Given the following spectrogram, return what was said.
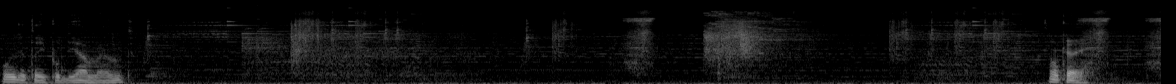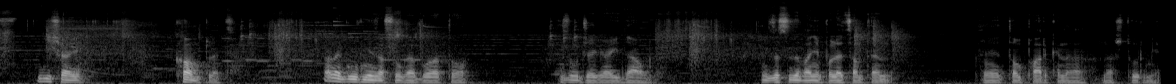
Pójdę tutaj po diament. Okej. Dzisiaj komplet. Ale głównie zasługa była to Złodżega i Down. Zdecydowanie polecam ten, y, tą parkę na, na szturmie.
